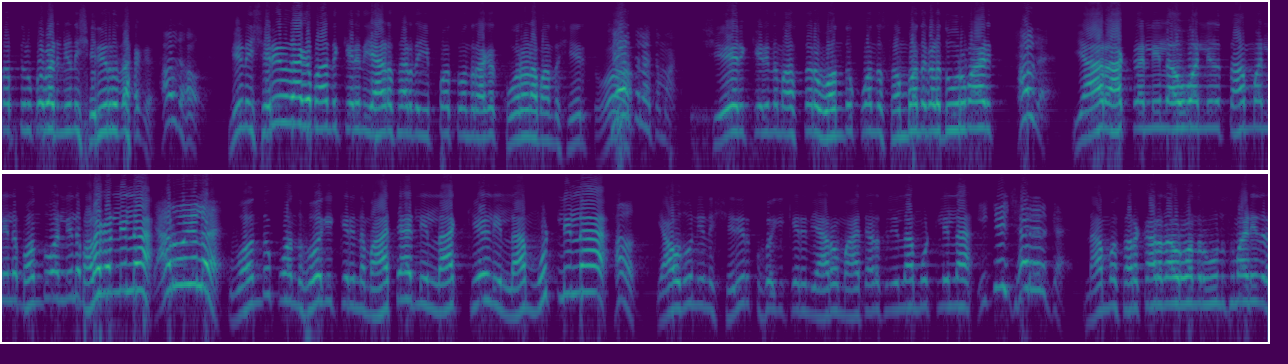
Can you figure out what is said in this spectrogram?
ತಪ್ಪು ತಿಳ್ಕೊಬೇಡ ನಿನ್ನ ಶರೀರದಾಗ. ಹೌದು ಹೌದು. ನಿನ್ನ ಶರೀರದಾಗ ಬಂದ ಕೇರಿಂದ ಎರಡ್ ಸಾವಿರದ ಇಪ್ಪತ್ತೊಂದರಾಗ ಕೊರೋನಾ ಬಂದು ಸೇರಿತು. ಸೇರಿ ಕೇರಿಂದ ಮಾಸ್ತರ್ ಒಂದಕ್ಕೊಂದು ಸಂಬಂಧಗಳ ದೂರ ಮಾಡಿ. ಹೌದ. ಯಾರು ಅಕ್ಕಲ್ಲಿಲ್ಲ ಅವ್ ಅಲ್ಲಿಲ್ಲ ತಮ್ಮ ಅಲ್ಲಿಲ್ಲ ಬಂಧು ಅಲ್ಲಿಲ್ಲ ಬಳಗಲ್ಲಿಲ್ಲ ಯಾರೂ ಇಲ್ಲ. ಒಂದಕ್ಕೊಂದು ಹೋಗಿ ಕೇರಿಂದ ಮಾತಾಡ್ಲಿಲ್ಲ ಕೇಳಲಿಲ್ಲ ಮುಟ್ಲಿಲ್ಲ. ಹೌದು. ಯಾವುದು ನಿನ್ನ ಶರೀರಕ್ಕೆ ಹೋಗಿ ಕೇರಿಂದ ಯಾರು ಮಾತಾಡಿಸ್ಲಿಲ್ಲ ಮುಟ್ಲಿಲ್ಲ. ಶರೀರಕ್ಕೆ ಶರೀರಕ್ಕ. ನಮ್ಮ ಸರ್ಕಾರದವ್ರು ಒಂದು ರೂಲ್ಸ್ ಮಾಡಿದ್ರ.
